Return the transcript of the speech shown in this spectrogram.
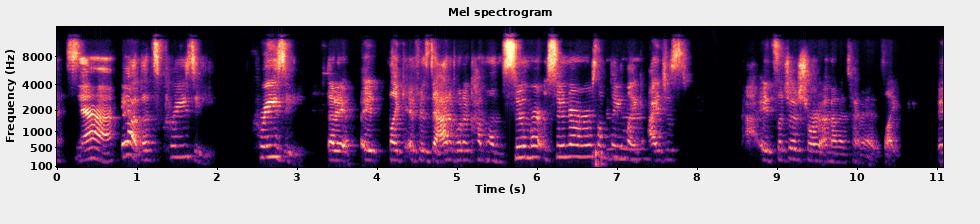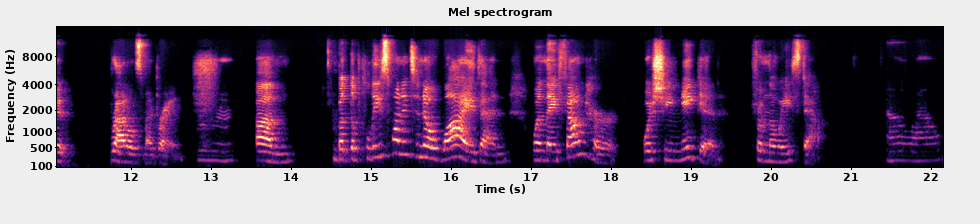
minutes. Yeah. Yeah, that's crazy. Crazy that it, it like if his dad would have come home sooner sooner or something, Mhm. like I just it's such a short amount of time. It's like it rattles my brain. Mhm. Um, but the police wanted to know why then, when they found her, was she naked from the waist down? Oh wow.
